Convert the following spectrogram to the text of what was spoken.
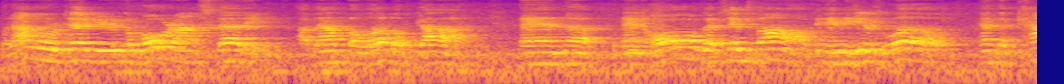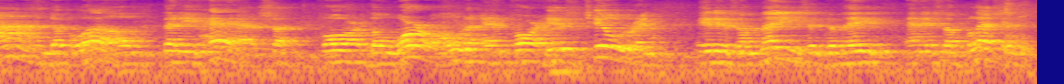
But I want to tell you, the more I study about the love of God and, uh, and all that's involved in His love and the kind of love that He has for the world and for His children, it is amazing to me and it's a blessing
